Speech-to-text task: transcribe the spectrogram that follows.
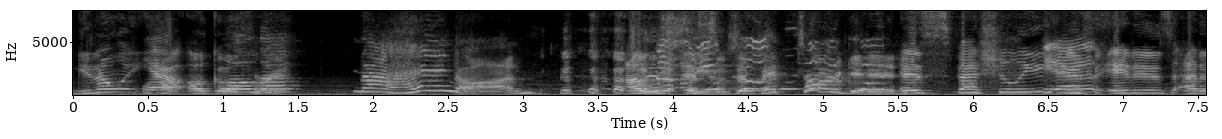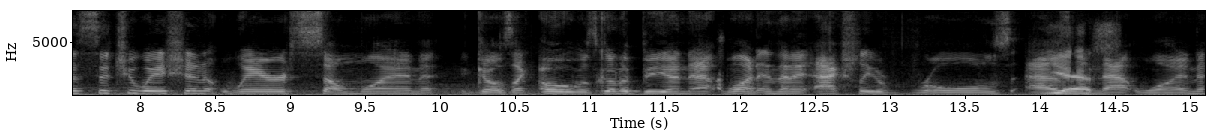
You know what? yeah, I'll go well, for now, Now hang on. I This was- seems a bit targeted. Especially Yes. if it is at a situation where someone goes like, "Oh, it was gonna be a nat one," and then it actually rolls as a Yes. nat one.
